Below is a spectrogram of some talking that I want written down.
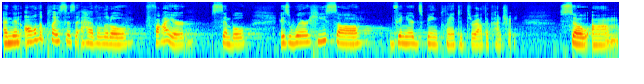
And then all the places that have a little fire symbol is where he saw vineyards being planted throughout the country. So, um,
